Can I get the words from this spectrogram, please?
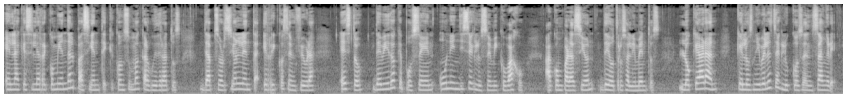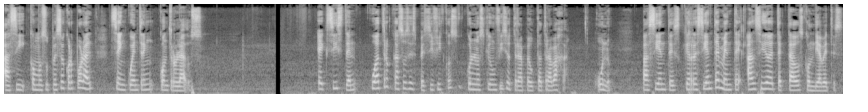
en la que se le recomienda al paciente que consuma carbohidratos de absorción lenta y ricos en fibra, esto debido a que poseen un índice glucémico bajo, a comparación de otros alimentos, lo que harán que los niveles de glucosa en sangre, así como su peso corporal, se encuentren controlados. Existen cuatro casos específicos con los que un fisioterapeuta trabaja. 1. Pacientes que recientemente han sido detectados con diabetes.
